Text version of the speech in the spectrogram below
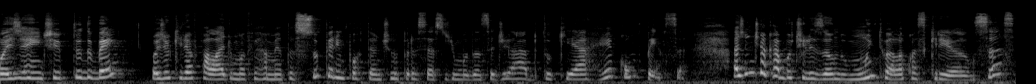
Oi, gente, tudo bem? Hoje eu queria falar de uma ferramenta super importante no processo de mudança de hábito, que é a recompensa. A gente acaba utilizando muito ela com as crianças,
